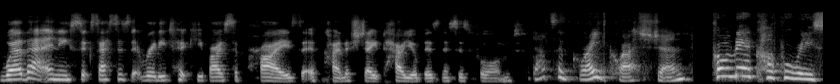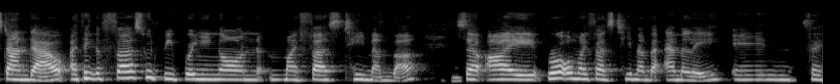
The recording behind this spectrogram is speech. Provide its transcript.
were there any successes that really took you by surprise that have kind of shaped how your business has formed that's a great question probably a couple really stand out i think the first would be bringing on my first team member so I brought on my first team member, Emily, in so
